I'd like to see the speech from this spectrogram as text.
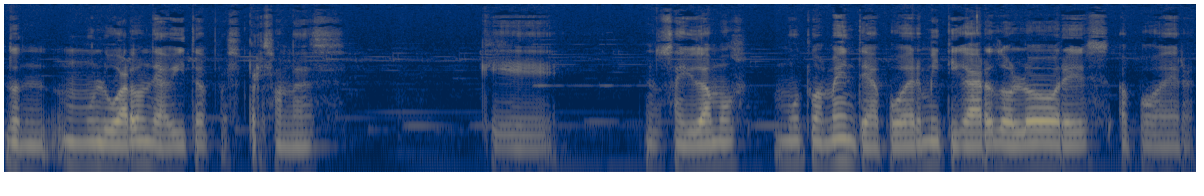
lugar donde habita pues, personas que nos ayudamos mutuamente a poder mitigar dolores, a poder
